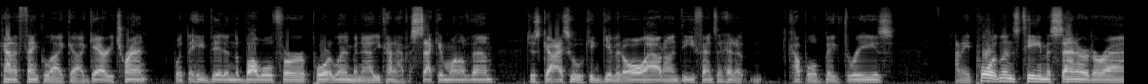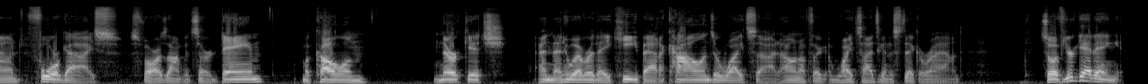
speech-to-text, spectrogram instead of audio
Kind of think like uh, Gary Trent what he did in the bubble for Portland, but now you kind of have a second one of them. Just guys who can give it all out on defense and hit a couple of big threes. I mean, Portland's team is centered around four guys, as far as I'm concerned Dame, McCollum, Nurkic, and then whoever they keep out of Collins or Whiteside. I don't know if Whiteside's going to stick around. So if you're getting,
